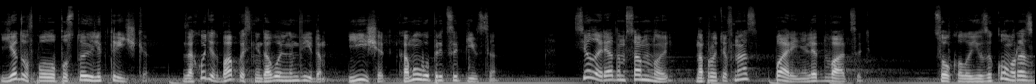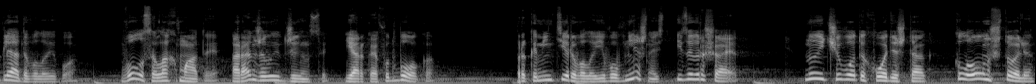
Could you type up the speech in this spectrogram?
Еду в полупустой электричке. Заходит бабка с недовольным видом и ищет, кому бы прицепиться. Села рядом со мной. Напротив нас парень лет 20. Цокала языком, разглядывала его. Волосы лохматые, оранжевые джинсы, яркая футболка. Прокомментировала его внешность и завершает. «Ну и чего ты ходишь так? Клоун, что ли?»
